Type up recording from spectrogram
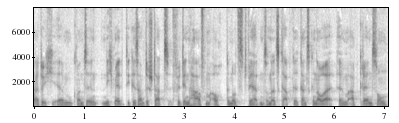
Dadurch ähm, konnte nicht mehr die gesamte Stadt für den Hafen auch genutzt werden, sondern es gab ganz genaue ähm, Abgrenzung.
